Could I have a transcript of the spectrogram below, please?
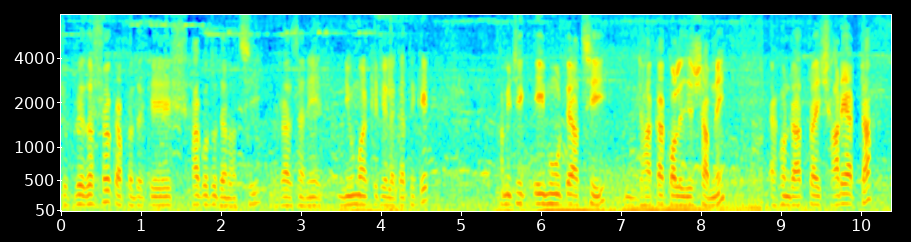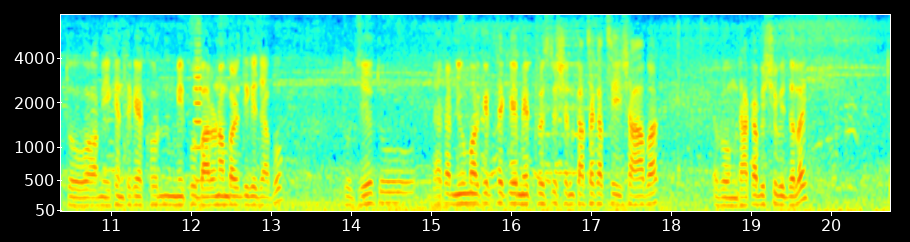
সুপ্রিয় দর্শক, আপনাদেরকে স্বাগত জানাচ্ছি রাজধানীর নিউ মার্কেট এলাকা থেকে। আমি ঠিক এই মুহূর্তে আছি ঢাকা কলেজের সামনে। এখন রাত প্রায় সাড়ে আটটা, তো আমি এখান থেকে এখন মিরপুর বারো নম্বরের দিকে যাব। তো যেহেতু ঢাকা নিউ মার্কেট থেকে মেট্রো স্টেশন কাছাকাছি শাহবাগ এবং ঢাকা বিশ্ববিদ্যালয়, তো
